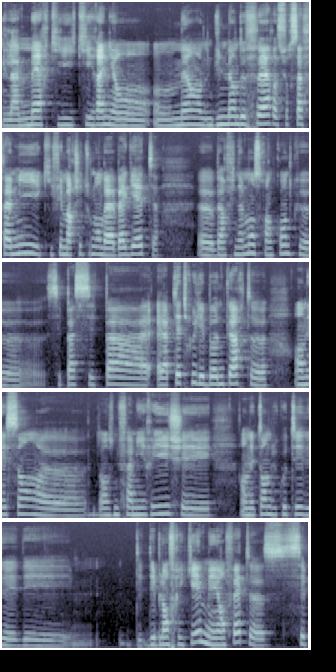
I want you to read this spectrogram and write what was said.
la mère qui, règne en, main d'une main de fer sur sa famille et qui fait marcher tout le monde à la baguette, euh, ben finalement on se rend compte que c'est pas c'est pas elle a peut-être eu les bonnes cartes euh, en naissant euh, dans une famille riche et en étant du côté des, des, blancs friqués mais en fait c'est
